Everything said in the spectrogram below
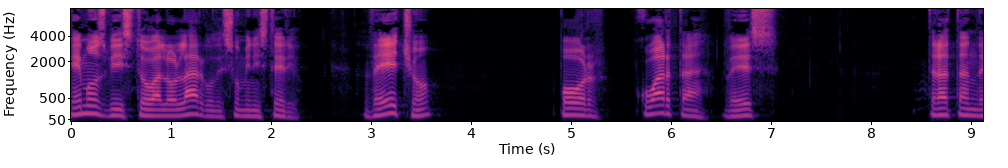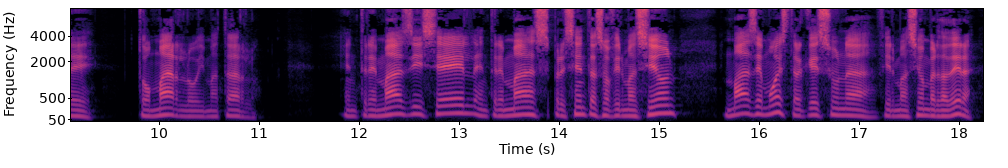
que hemos visto a lo largo de su ministerio. De hecho, por cuarta vez, tratan de tomarlo y matarlo. Entre más dice él, entre más presenta su afirmación, más demuestra que es una afirmación verdadera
